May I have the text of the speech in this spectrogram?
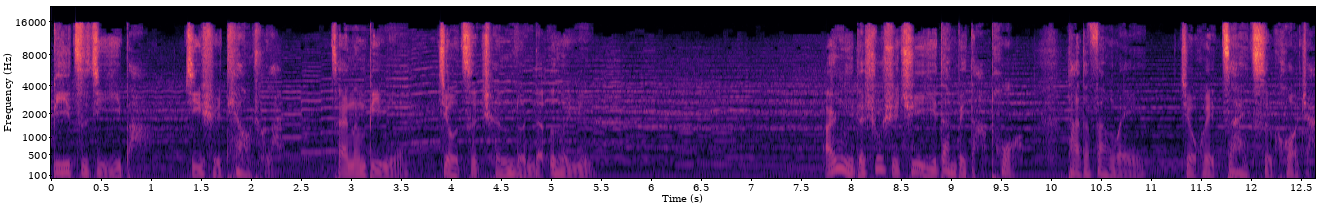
逼自己一把，即使跳出来，才能避免就此沉沦的厄运。而你的舒适区一旦被打破，它的范围就会再次扩展，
